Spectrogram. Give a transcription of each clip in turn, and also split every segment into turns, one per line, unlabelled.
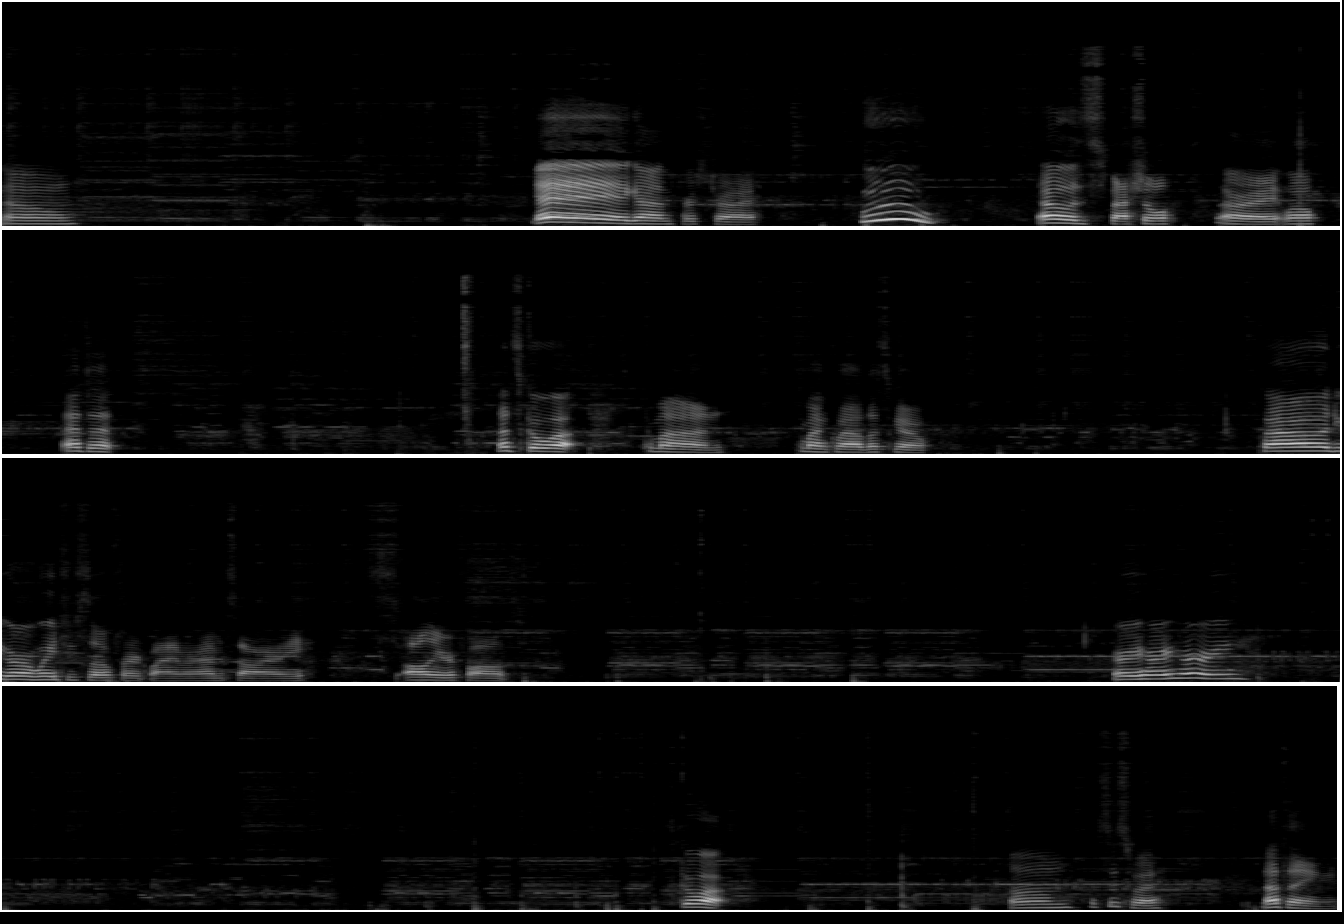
No. Yay! I got him first try. Woo! That was special. Alright, well, that's it. Let's go up. Come on. Come on, Cloud, let's go. Cloud, you are way too slow for a climber. I'm sorry. It's all your fault. Hurry, hurry, hurry. Go up. Um, what's this way? Nothing.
